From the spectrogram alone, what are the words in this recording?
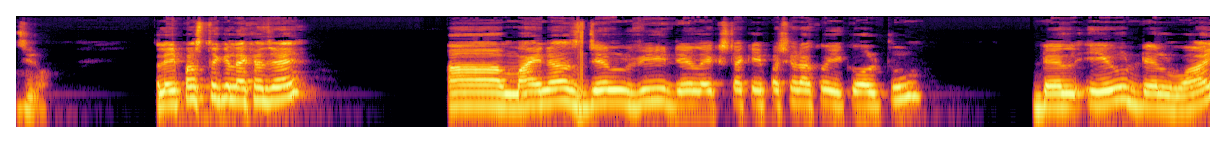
0 তাহলে এই পাশ থেকে লেখা যায় মাইনাস ডেল ভি ডেল এক্সটাকে এই পাশে রাখো equal to del u del y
